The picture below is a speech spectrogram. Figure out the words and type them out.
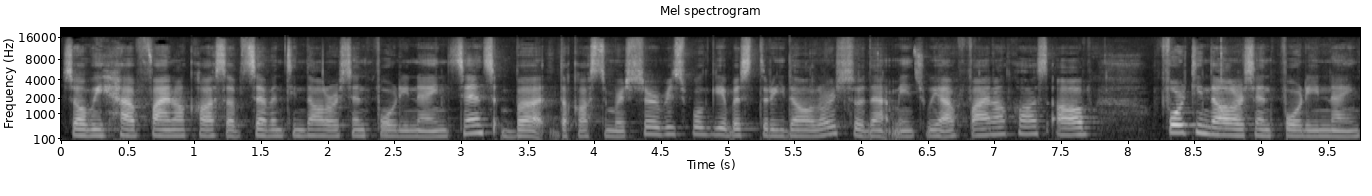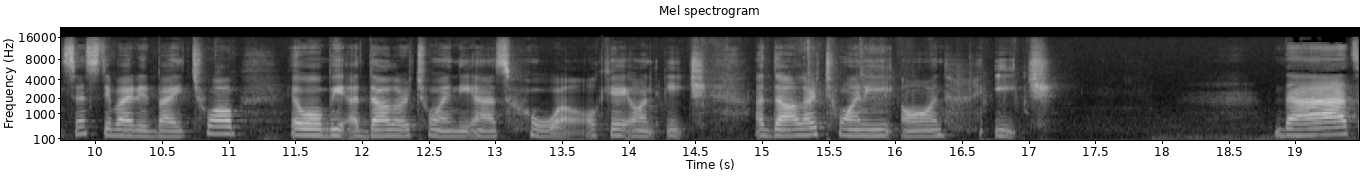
so we have final cost of $17.49 but the customer service will give us $3 so that means we have final cost of $14.49 divided by 12 it will be a dollar 20 as well okay on each a dollar 20 on each that's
